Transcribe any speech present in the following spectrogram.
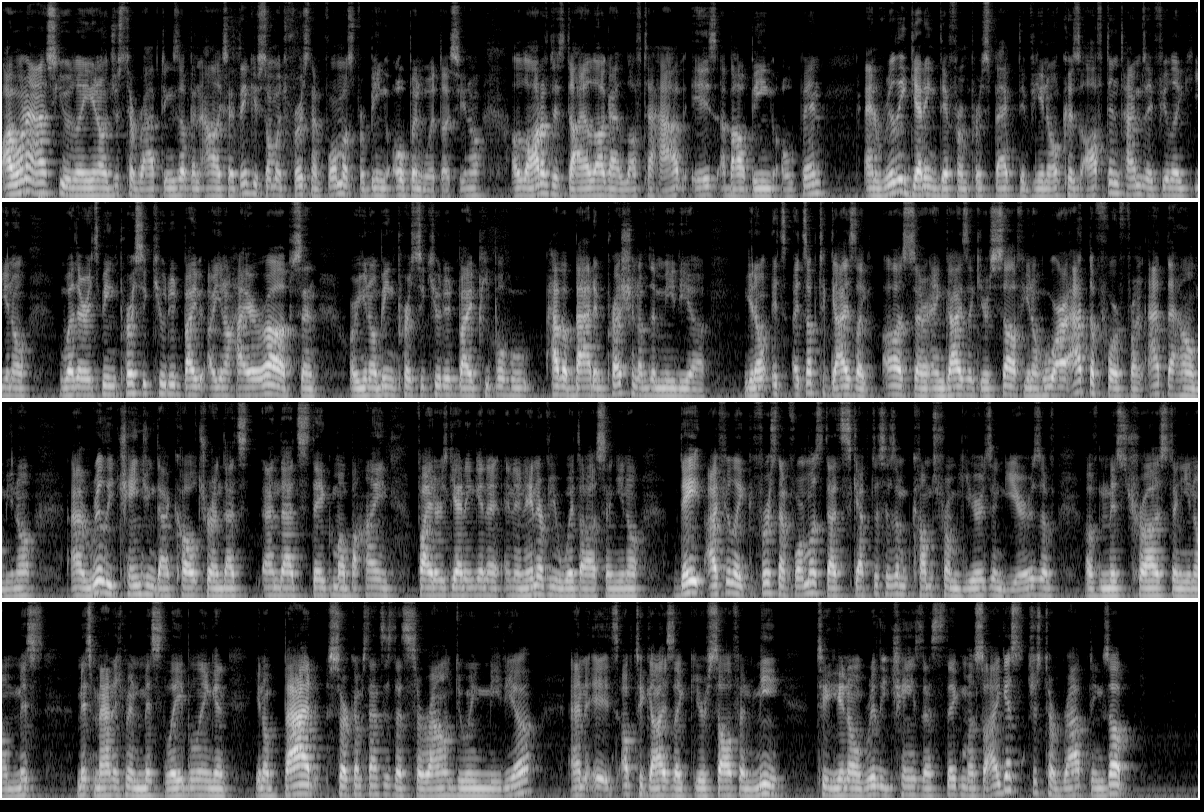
I want to ask you, you know, just to wrap things up, and Alex, I thank you so much first and foremost for being open with us. You know, a lot of this dialogue I love to have is about being open and really getting different perspective. You know, because oftentimes I feel like you know whether it's being persecuted by uh, you know higher ups and or you know being persecuted by people who have a bad impression of the media you know, it's it's up to guys like us or, and guys like yourself, you know, who are at the forefront, at the helm, you know, and really changing that culture and that's and that stigma behind fighters getting in, a, in an interview with us and you know they i feel like first and foremost that skepticism comes from years and years of of mistrust and you know mis mismanagement mislabeling and you know bad circumstances that surround doing media. And it's up to guys like yourself and me to you know really change that stigma. So i guess just to wrap things up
